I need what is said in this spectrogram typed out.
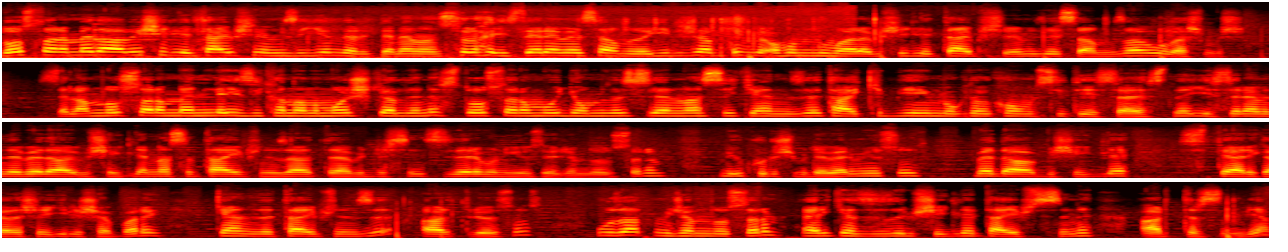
Dostlarım bedava bir şekilde takipçilerimizi gönderdikten hemen sonra Instagram hesabımıza giriş yaptık ve 10 numara bir şekilde takipçilerimiz hesabımıza ulaşmış. Selam dostlarım ben Lazy kanalıma hoş geldiniz. Dostlarım bu videomuzda sizlere nasıl kendinize takipgame.com site sayesinde Instagram'da bedava bir şekilde nasıl takipçinizi arttırabilirsiniz sizlere bunu göstereceğim dostlarım. Bir kuruş bile vermiyorsunuz. Bedava bir şekilde site arkadaşlar giriş yaparak kendinize takipçinizi arttırıyorsunuz. Uzatmayacağım dostlarım. Herkes hızlı bir şekilde takipçisini arttırsın diye.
